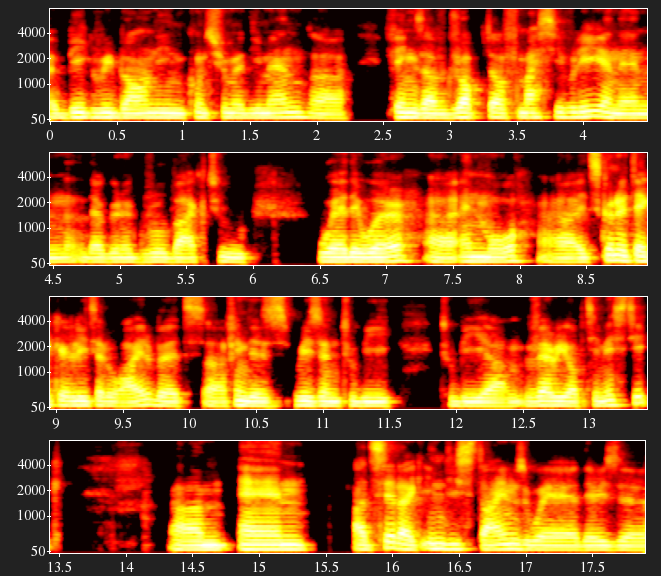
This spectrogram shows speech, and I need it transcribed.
a big rebound in consumer demand. Uh, things have dropped off massively, and then they're going to grow back to where they were uh, and more. Uh, it's going to take a little while, but uh, I think there's reason to be to be um, very optimistic. Um, and I'd say like in these times where there is a,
